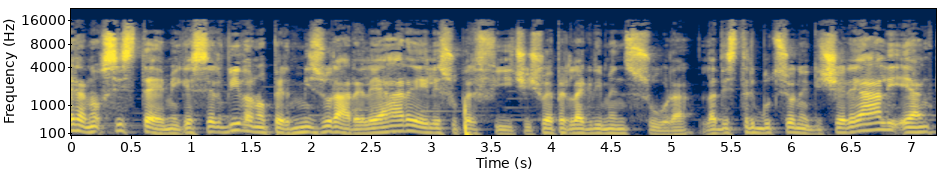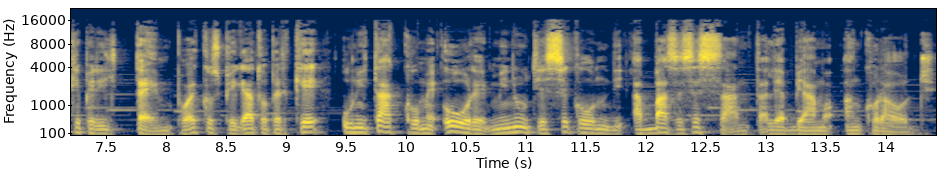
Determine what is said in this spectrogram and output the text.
erano sistemi che servivano per misurare le aree e le superfici, cioè per l'agrimensura, la distribuzione di cereali e anche per il tempo. Ecco spiegato perché unità come ore, minuti e secondi a base 60 le abbiamo ancora oggi.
